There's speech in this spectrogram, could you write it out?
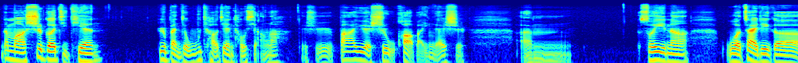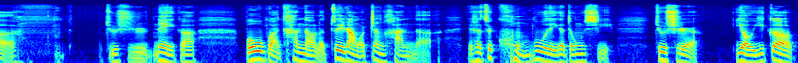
那么事隔几天，日本就无条件投降了，就是八月十五号吧，应该是，嗯，所以呢。我在这个就是那个博物馆看到了最让我震撼的，也是最恐怖的一个东西，就是有一个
